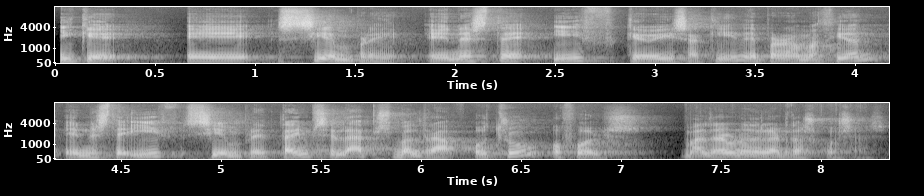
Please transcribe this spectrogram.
y que eh, siempre en este if que veis aquí de programación, en este if siempre time elapsed valdrá o true o false, valdrá una de las dos cosas,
